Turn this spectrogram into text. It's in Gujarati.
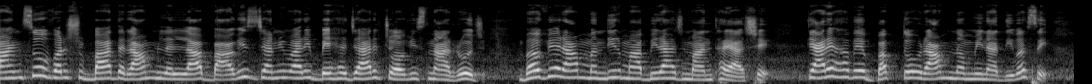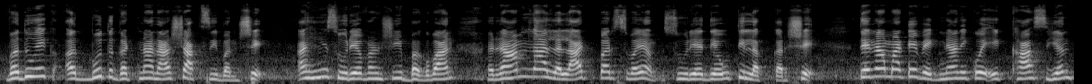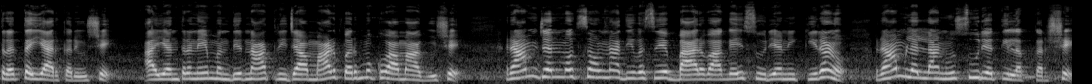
પાંચસો વર્ષ બાદ રામલલ્લા બાવીસ જાન્યુઆરી બે હજાર ચોવીસના રોજ ભવ્ય રામ મંદિરમાં બિરાજમાન થયા છે. ત્યારે હવે ભક્તો રામનવમીના દિવસે વધુ એક અદ્ભુત ઘટનાના સાક્ષી બનશે. અહીં સૂર્યવંશી ભગવાન રામના લલાટ પર સ્વયં સૂર્યદેવ તિલક કરશે. તેના માટે વૈજ્ઞાનિકોએ એક ખાસ યંત્ર તૈયાર કર્યું છે. આ યંત્રને મંદિરના ત્રીજા માળ પર મૂકવામાં આવ્યું છે. રામ જન્મોત્સવના દિવસે બાર વાગે સૂર્યની કિરણો રામલલ્લાનું સૂર્ય તિલક કરશે.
